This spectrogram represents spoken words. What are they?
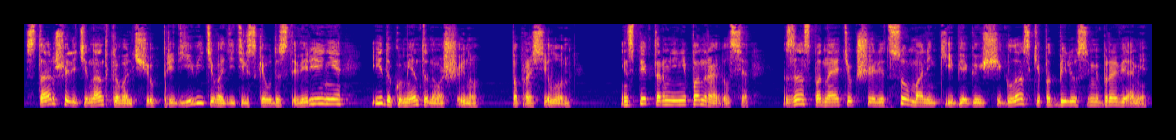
Старший лейтенант Ковальчук, предъявите водительское удостоверение и документы на машину», – попросил он. Инспектор мне не понравился. Заспанное отекшее лицо, маленькие бегающие глазки под белесыми бровями.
